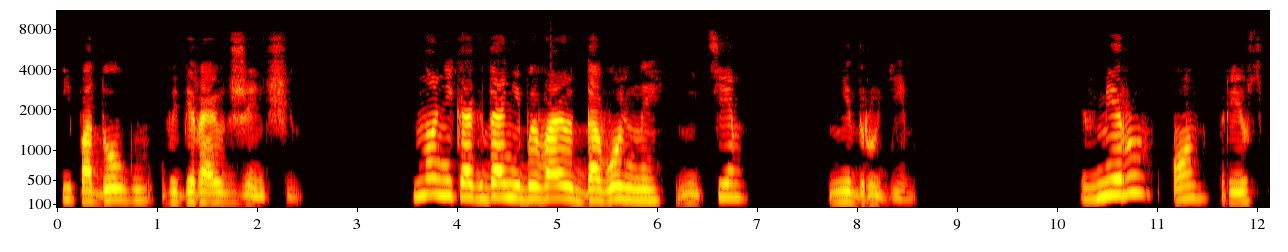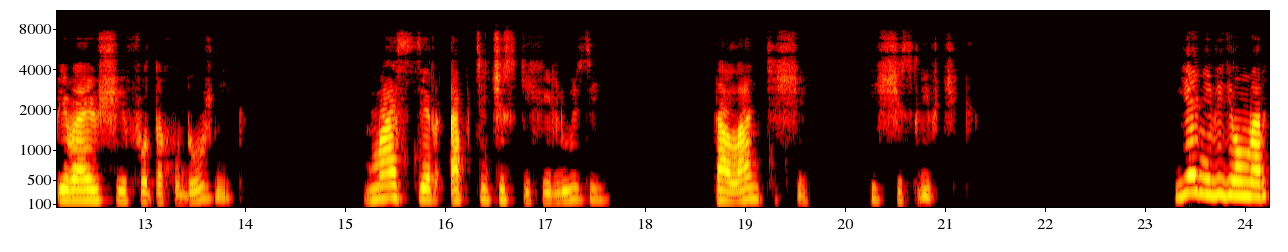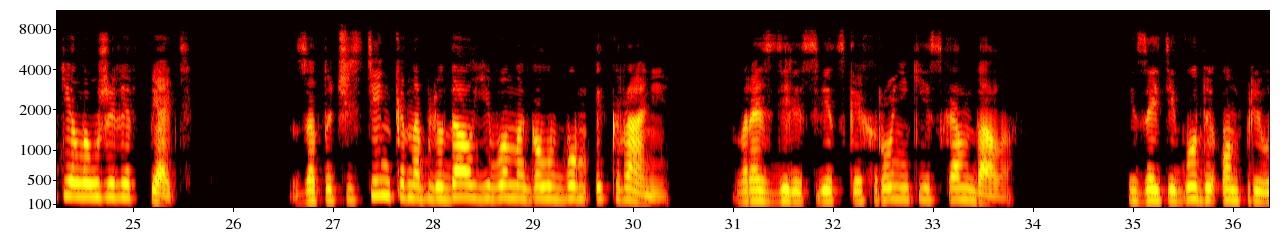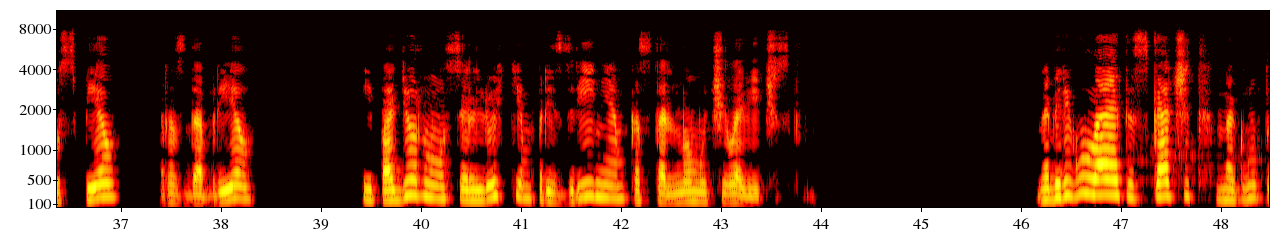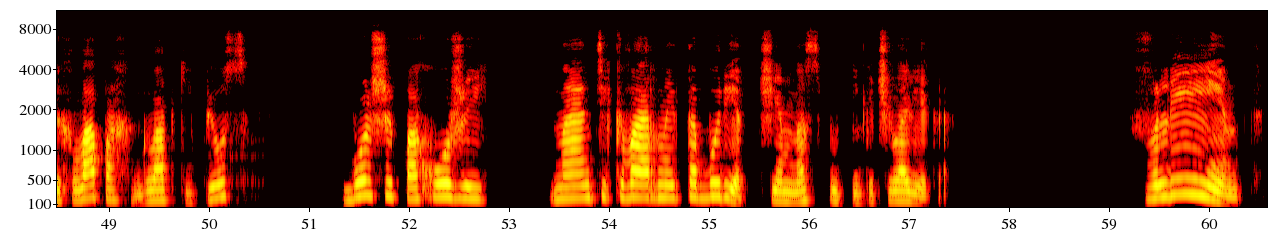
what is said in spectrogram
и подолгу выбирают женщин но никогда не бывают довольны ни тем, ни другим. В миру он преуспевающий фотохудожник, мастер оптических иллюзий, талантище и счастливчик. Я не видел Маркела уже лет пять, зато частенько наблюдал его на голубом экране, в разделе «Светской хроники и скандалов». И за эти годы он преуспел, раздобрел и подернулся легким презрением к остальному человечеству. На берегу лает и скачет на гнутых лапах гладкий пес, больше похожий на антикварный табурет, чем на спутника человека. «Флинт!»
